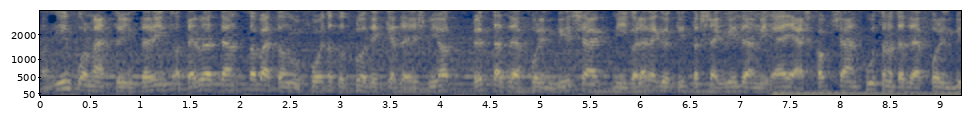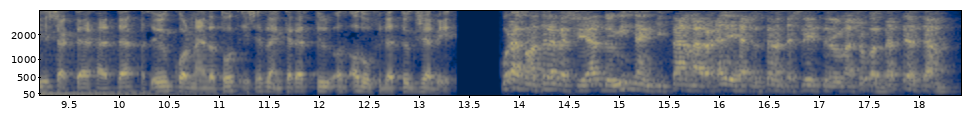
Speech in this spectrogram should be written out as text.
Az információink szerint a területen szabálytalanul folytatott hulladékkezelés miatt 500 ezer forint bírság, míg a levegő tisztaság védelmi eljárás kapcsán 25 ezer forint bírság terhelte az önkormányzatot és ezen keresztül az adófizetők zsebét. Korábban a Terebesi erdő mindenki számára elérhető szemetes részéről már sokat beszéltem,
